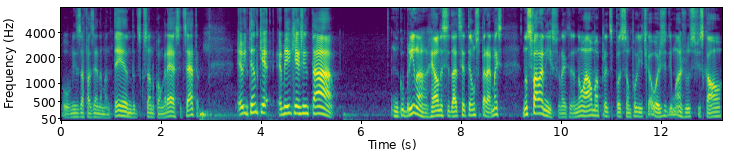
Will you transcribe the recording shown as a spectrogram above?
o ministro da Fazenda mantendo, discussão no Congresso, etc. Eu entendo que é meio que a gente está encobrindo a real necessidade de você ter um superávit, mas não se fala nisso, né? Não há uma predisposição política hoje de um ajuste fiscal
